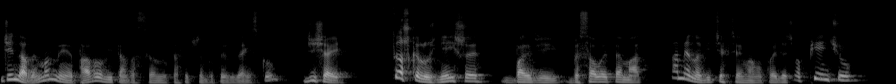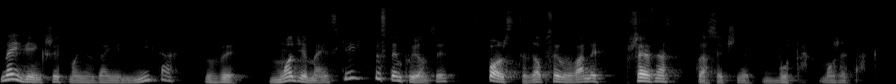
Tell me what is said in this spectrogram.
Dzień dobry, mam imię Paweł, witam Was w salonu Klasyczne Buty w Gdańsku. Dzisiaj troszkę luźniejszy, bardziej wesoły temat, a mianowicie chciałem Wam opowiedzieć o pięciu największych, moim zdaniem, mitach w modzie męskiej występujących w Polsce, zaobserwowanych przez nas w klasycznych butach. Może tak.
